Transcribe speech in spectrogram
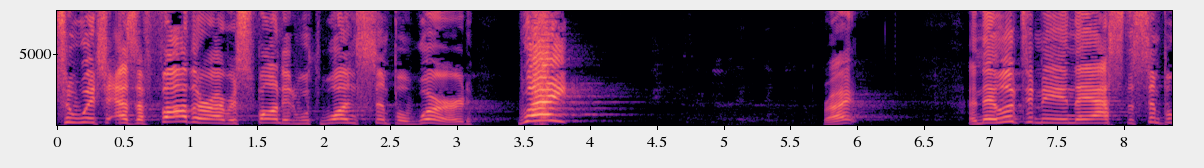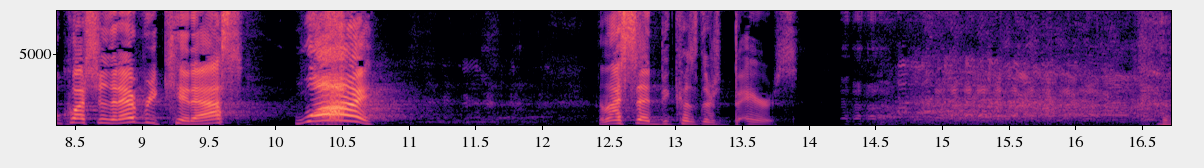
To which, as a father, I responded with one simple word wait! Right? And they looked at me and they asked the simple question that every kid asks why? And I said, because there's bears.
